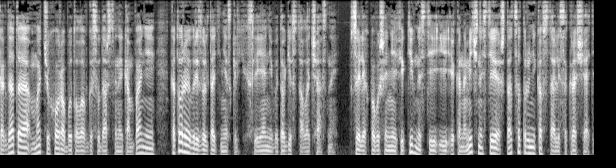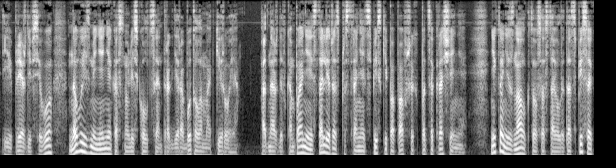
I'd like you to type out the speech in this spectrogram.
Когда-то мать Чухо работала в государственной компании, которая в результате нескольких слияний в итоге стала частной. В целях повышения эффективности и экономичности штат сотрудников стали сокращать, и прежде всего новые изменения коснулись колл-центра, где работала мать героя. Однажды в компании стали распространять списки попавших под сокращение. Никто не знал, кто составил этот список,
